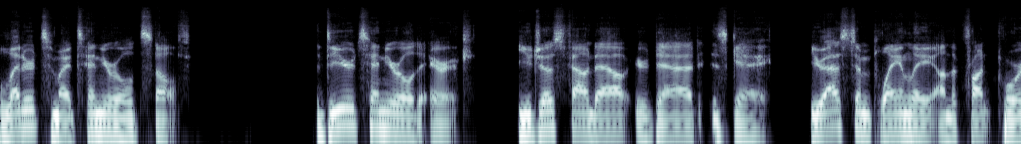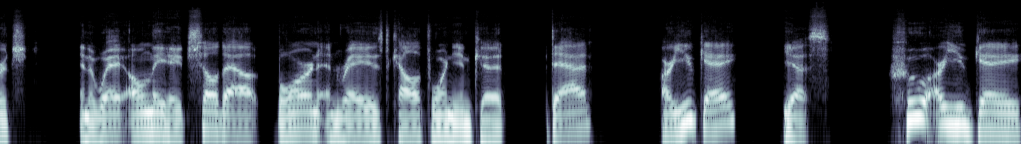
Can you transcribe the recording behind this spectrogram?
Letter to my 10 year old self. Dear 10 year old Eric, you just found out your dad is gay. You asked him plainly on the front porch in the way only a chilled out, born and raised Californian kid. Dad, are you gay? Yes. Who are you gay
